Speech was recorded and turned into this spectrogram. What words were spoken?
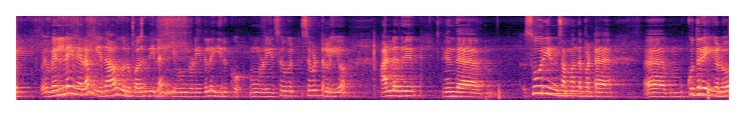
எப் வெள்ளை நிறம் ஏதாவது ஒரு பகுதியில் இவங்களுடைய இதில் இருக்கும் இவங்களுடைய சுவ சுவற்றுலையோ அல்லது இந்த சூரியன் சம்மந்தப்பட்ட குதிரைகளோ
